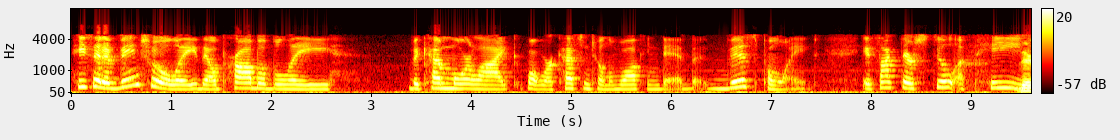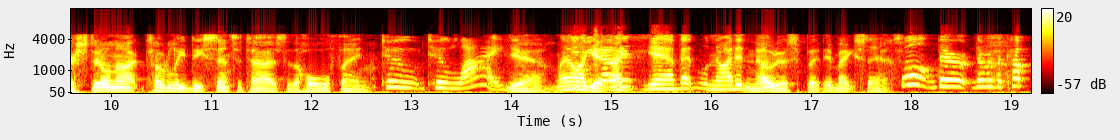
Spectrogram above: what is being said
he said eventually they'll probably become more like what we're accustomed to in The Walking Dead, but at this point, it's like they're still appeased They're still not totally desensitized to the whole thing. to to life. Yeah, well, Did I get, I, yeah, that well, no, I didn't notice, but it makes sense. Well, there there was a couple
